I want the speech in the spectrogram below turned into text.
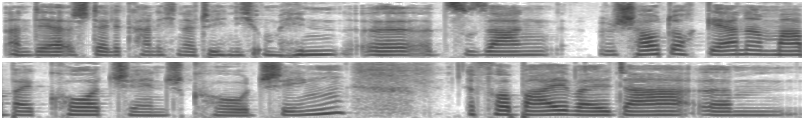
an der Stelle kann ich natürlich nicht umhin äh, zu sagen, schaut doch gerne mal bei Core Change Coaching vorbei, weil da ähm,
